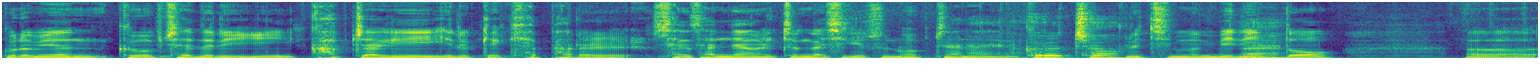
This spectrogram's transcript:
그러면 그 업체들이 갑자기 이렇게 캐파를 생산량을 증가시킬 수는 없잖아요. 그렇죠. 그렇지만 미리 예. 또 어,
